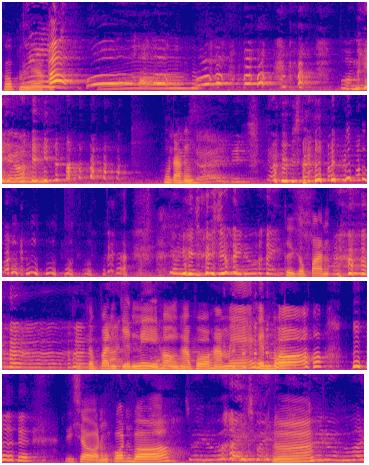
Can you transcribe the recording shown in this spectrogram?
ครบหมดแล้วโอ้หูดังใช่ดิเจ้าอยู่ช่วยช่วยด้วย ถือกระปั้น กระปั้นเจนนี่ห้องหาพ่อหาแม่เห็นบ่ดิสอน้ำข้นบ่ช่วยด้วยช่วยอืมช่วยด้วย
